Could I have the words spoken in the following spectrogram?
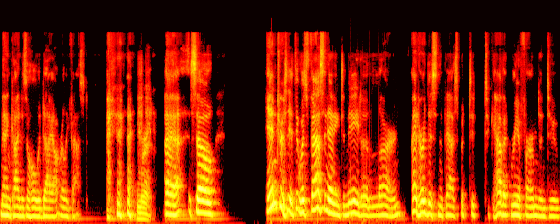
mankind as a whole would die out really fast. right. Uh, so, interest. It, it, was fascinating to me to learn. I had heard this in the past, but to to have it reaffirmed and to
